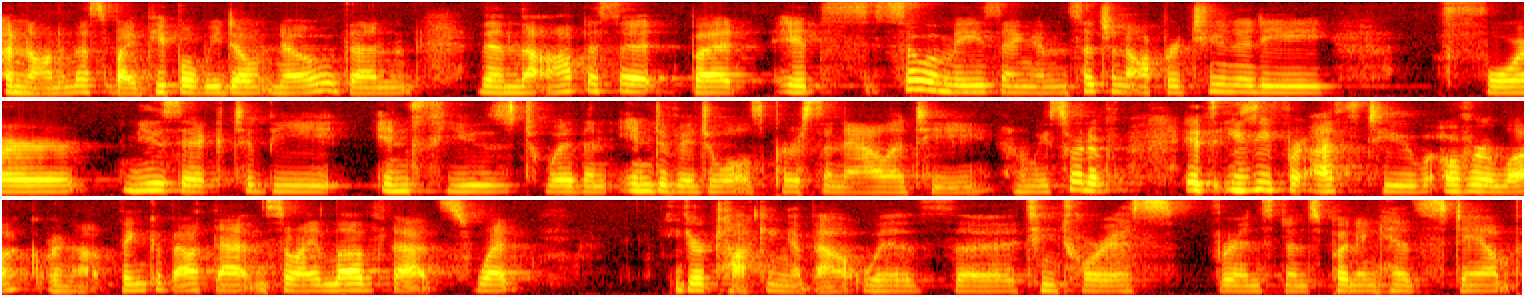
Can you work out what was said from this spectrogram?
anonymous by people we don't know than than the opposite but it's so amazing and such an opportunity for music to be infused with an individual's personality. And we sort of, it's easy for us to overlook or not think about that. And so I love that's what you're talking about with uh, Tinctoris, for instance, putting his stamp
